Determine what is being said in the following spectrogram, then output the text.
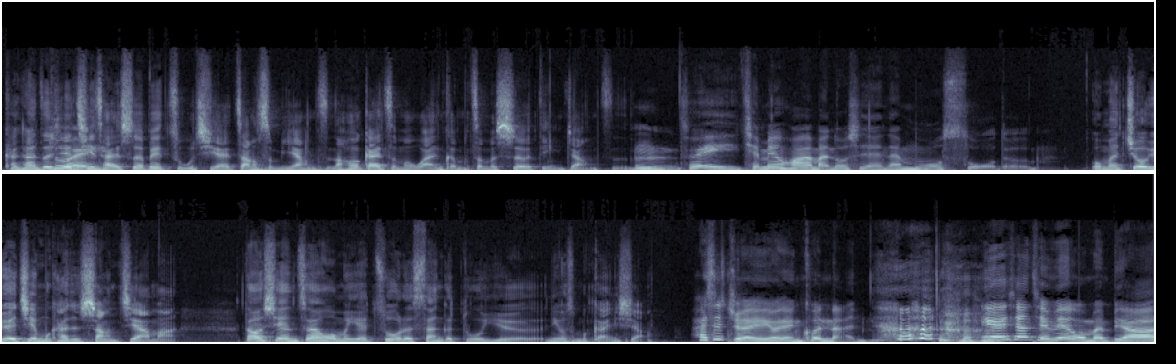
看看这些器材设备组起来长什么样子，然后该怎么玩，怎么怎么设定这样子。嗯，所以前面花了蛮多时间在摸索的。我们九月节目开始上架嘛，到现在我们也做了三个多月了，你有什么感想？还是觉得有点困难，因为像前面我们比较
